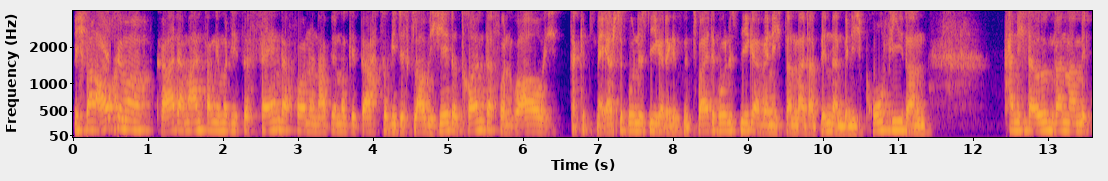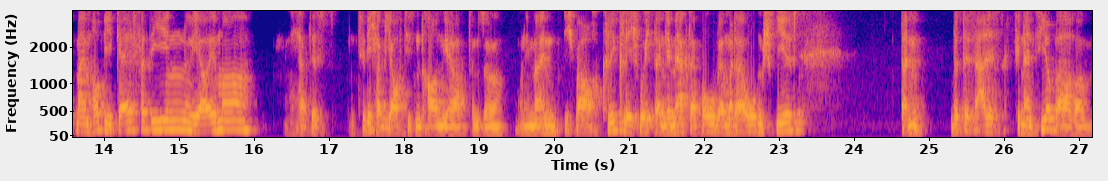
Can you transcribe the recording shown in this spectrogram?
ich war auch immer, gerade am Anfang, immer dieser Fan davon und habe immer gedacht, so wie das, glaube ich, jeder träumt davon, wow, ich, da gibt es eine erste Bundesliga, da gibt es eine zweite Bundesliga. Wenn ich dann mal da bin, dann bin ich Profi, dann kann ich da irgendwann mal mit meinem Hobby Geld verdienen, wie auch immer. Ich habe das, natürlich habe ich auch diesen Traum gehabt und so. Und ich meine, ich war auch glücklich, wo ich dann gemerkt habe, oh, wenn man da oben spielt, dann wird das alles finanzierbarer.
